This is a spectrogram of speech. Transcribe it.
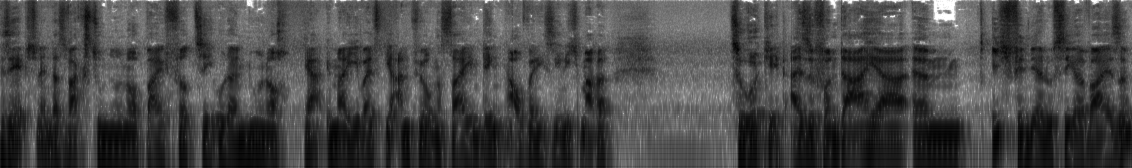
Selbst wenn das Wachstum nur noch bei 40 oder nur noch, ja, immer jeweils die Anführungszeichen denken, auch wenn ich sie nicht mache, zurückgeht. Also von daher, ähm, ich finde ja lustigerweise,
